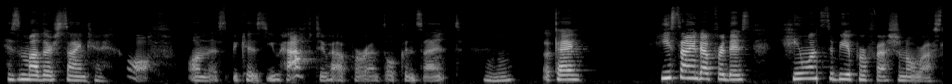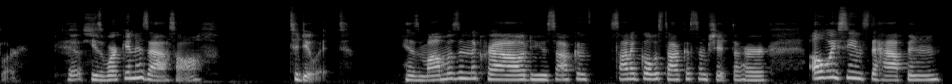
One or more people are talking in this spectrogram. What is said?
His mother signed him off on this because you have to have parental consent. hmm Okay. He signed up for this. He wants to be a professional wrestler. Yes. He's working his ass off to do it. His mom was in the crowd. He was talking, Sonico was talking some shit to her. Always seems to happen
